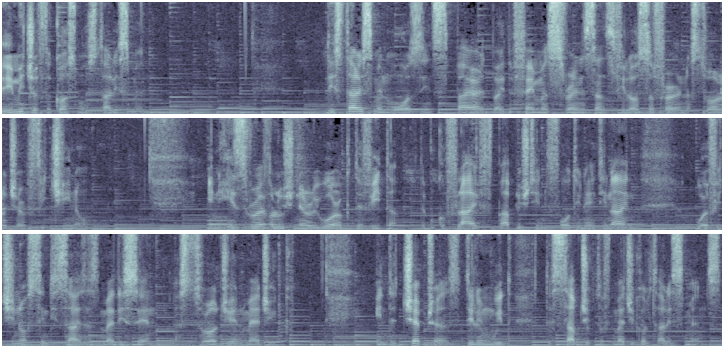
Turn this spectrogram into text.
the image of the Cosmos talisman. This talisman was inspired by the famous Renaissance philosopher and astrologer Ficino. In his revolutionary work, De Vita, the Book of Life, published in 1489, where Ficino synthesizes medicine, astrology, and magic. In the chapters dealing with the subject of magical talismans,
